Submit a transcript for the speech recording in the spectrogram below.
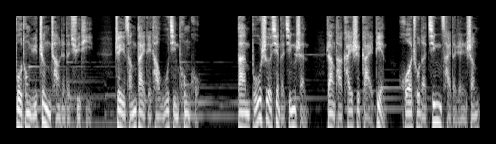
不同于正常人的躯体，这一层带给他无尽痛苦。”但不设限的精神让他开始改变，活出了精彩的人生。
